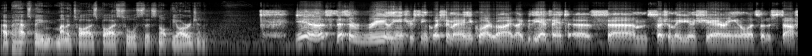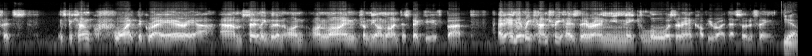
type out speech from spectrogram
uh, perhaps being monetized by a source that's not the origin? Yeah, no, that's that's a really interesting question, man. And you're quite right. Like with the advent of um, social media and sharing and all that sort of stuff, it's it's become quite the grey area. Um, certainly with an on online from the online perspective, but and, and every country has their own unique laws around copyright, that sort of thing. Yeah.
